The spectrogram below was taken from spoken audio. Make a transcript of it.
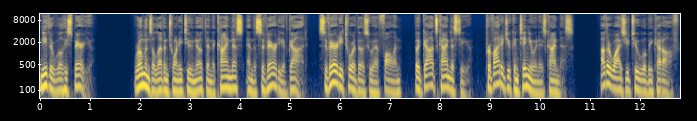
neither will he spare you. Romans 11:22 Note then the kindness and the severity of God, severity toward those who have fallen, but God's kindness to you, provided you continue in his kindness. Otherwise you too will be cut off.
